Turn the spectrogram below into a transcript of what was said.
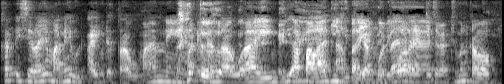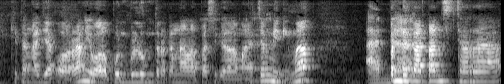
Kan istilahnya maneh ud- aing udah tahu maneh maneh Betul. udah tahu aing. Jadi apalagi Apa gitu yang yang mau dikorek gitu kan. Cuman kalau kita ngajak orang ya walaupun belum terkenal apa segala macam minimal ada. pendekatan secara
